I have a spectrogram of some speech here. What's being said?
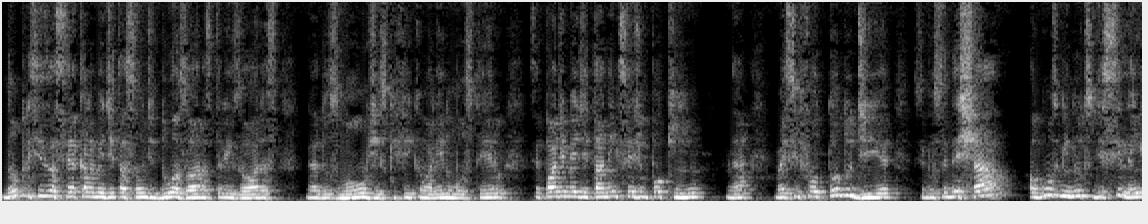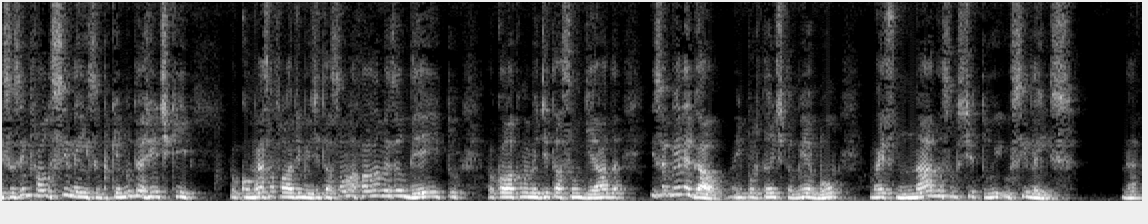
Não precisa ser aquela meditação de duas horas, três horas, né, dos monges que ficam ali no mosteiro. Você pode meditar nem que seja um pouquinho, né? mas se for todo dia, se você deixar alguns minutos de silêncio, eu sempre falo silêncio, porque muita gente que eu começo a falar de meditação, ela fala, ah, mas eu deito, eu coloco uma meditação guiada. Isso é bem legal, é importante também, é bom, mas nada substitui o silêncio. Né?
